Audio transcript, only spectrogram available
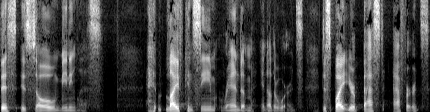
This is so meaningless. Life can seem random, in other words. Despite your best efforts,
